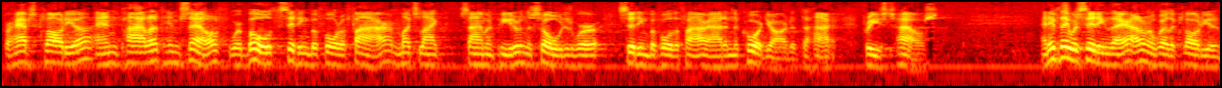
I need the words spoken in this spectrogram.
Perhaps Claudia and Pilate himself were both sitting before a fire, much like Simon Peter and the soldiers were sitting before the fire out in the courtyard at the high priest's house. And if they were sitting there, I don't know whether Claudia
